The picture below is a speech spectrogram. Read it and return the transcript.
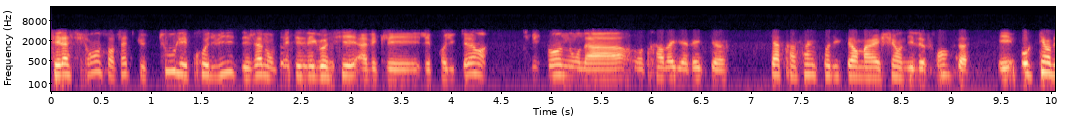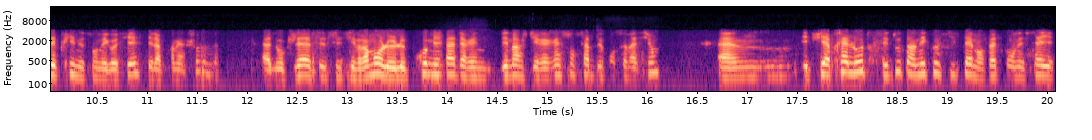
c'est l'assurance en fait que tous les produits déjà n'ont pas été négociés avec les, les producteurs. Typiquement, nous on a on travaille avec 4 à 5 producteurs maraîchers en Ile-de-France et aucun des prix ne sont négociés, c'est la première chose. Euh, donc là, c'est vraiment le, premier pas vers une démarche, je dirais, responsable de consommation. Euh, et puis après, l'autre, c'est tout un écosystème en fait qu'on essaye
